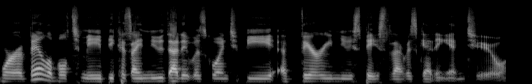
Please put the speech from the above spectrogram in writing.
were available to me because I knew that it was going to be a very new space that I was getting into.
